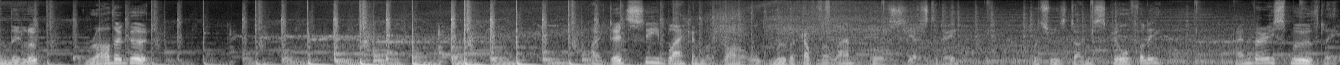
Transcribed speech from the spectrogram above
and they look rather good. I did see Black & McDonald move a couple of lampposts yesterday, which was done skillfully and very smoothly.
